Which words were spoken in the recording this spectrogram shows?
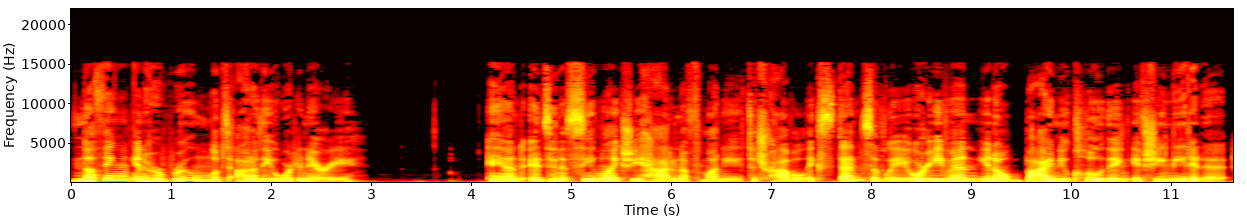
Nothing in her room looked out of the ordinary. And it didn't seem like she had enough money to travel extensively or even, you know, buy new clothing if she needed it.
